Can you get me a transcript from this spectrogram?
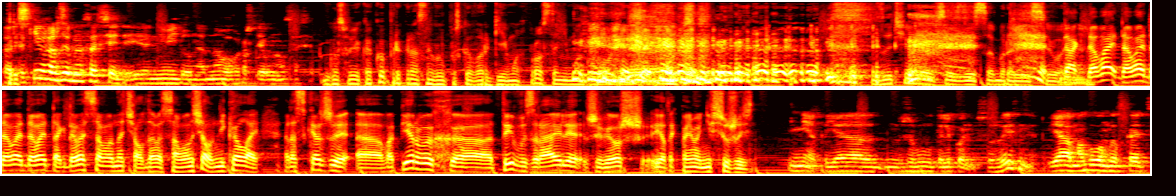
Так, Прис- какие враждебные соседи? Я не видел ни одного враждебного соседа. Господи, какой прекрасный выпуск о варгеймах, просто не могу. Зачем вы все здесь собрались сегодня? Так, давай, давай, давай, давай, так, давай с самого начала, давай с самого начала. Николай, расскажи, э, во-первых, э, ты в Израиле живешь, я так понимаю, не всю жизнь. Нет, я живу далеко не всю жизнь. Я могу вам рассказать,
